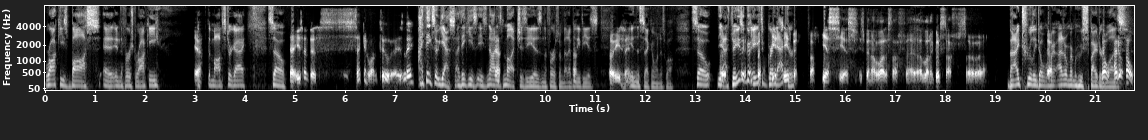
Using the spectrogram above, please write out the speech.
Rocky's boss uh, in the first Rocky. Yeah. the mobster guy. So Yeah, he's in the second one too, isn't he? I think so. Yes, I think he's he's not Yeah. as much as he is in the first one, but I believe he is So he's in, in the second one as well. So yeah, so he's a great, he's a great He's- he's actor. been stuff. Yes, yes, he's been in a lot of stuff, uh, a lot of good stuff. So uh, But I truly don't. Yeah. Remember, I don't remember who Spider no, was. I don't know.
